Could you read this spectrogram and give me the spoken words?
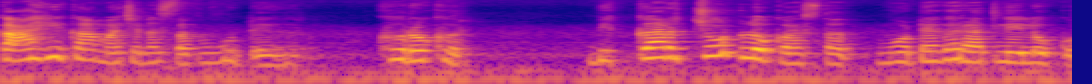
काही कामाचे नसतात मोठे घर. खरोखर भिक्कार चोट लोक असतात. मोठ्या घरातले लोक.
